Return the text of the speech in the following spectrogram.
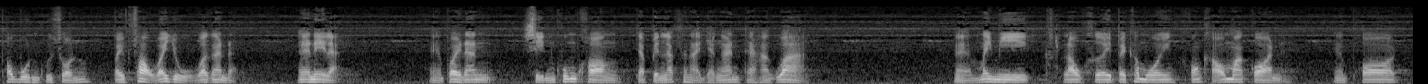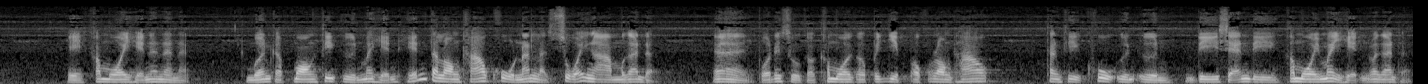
เพราะบุญกุศลไปเฝ้าไว้อยู่ว่ากันอะนี่แหละเพราะนั้นศีลคุ้มครองจะเป็นลักษณะอย่างนั้น แต่หากว่าไม่มีเราเคยไปขโมยของเขามาก่อน พอขโมยเห็นนั่นน่ะ เหมือนกับมองที่อื่นไม่เห็นเห็นแต่รองเท้าคู่นั้นแหละสวยงามเหมือนกันเด้อผลที่สุดก็ขโมยก็ไปหยิบเอารองเท้า ทั้งที่คู่อื่นๆ ดีแสนดีขโมยไม่เห็นว่างั้นเถอะ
